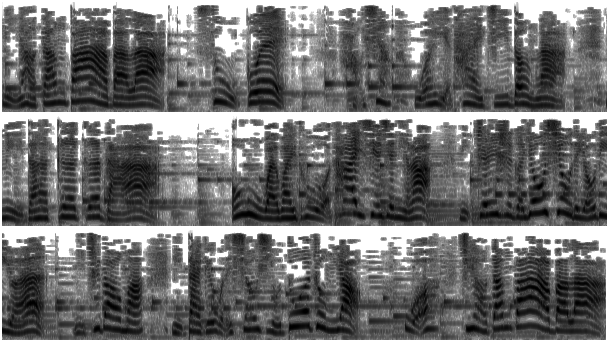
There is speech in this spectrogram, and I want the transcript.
你要当爸爸啦，速龟！好像我也太激动啦！你的咯咯哒！哦，歪歪兔，太谢谢你啦！你真是个优秀的邮递员。你知道吗？你带给我的消息有多重要？我就要当爸爸啦！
